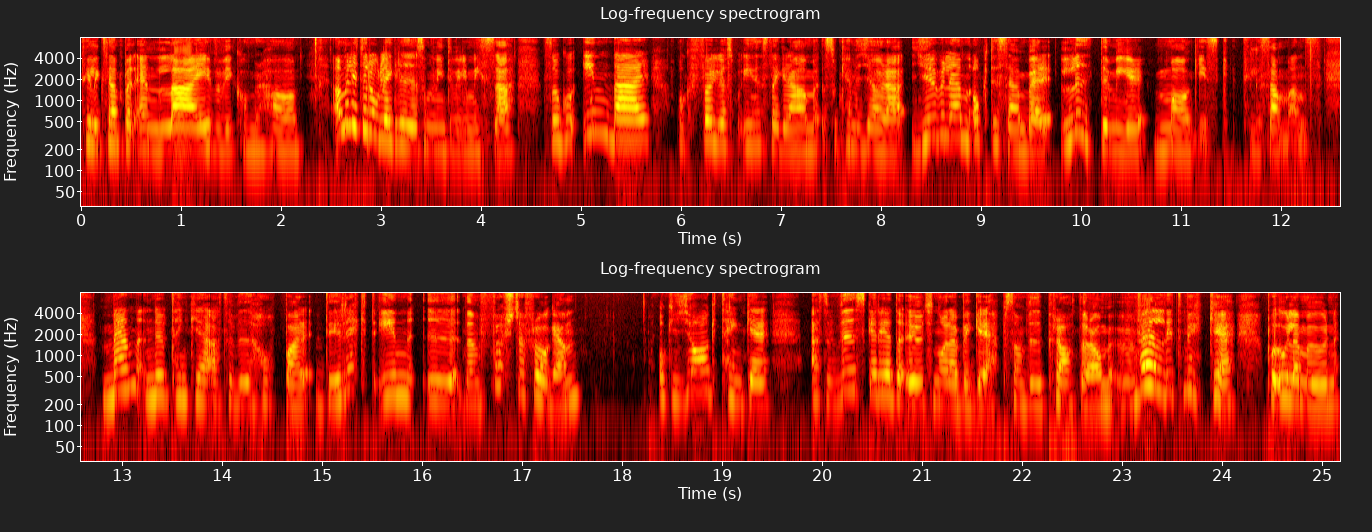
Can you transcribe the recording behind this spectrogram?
till exempel en live, vi kommer ha ja, men lite roliga grejer som ni inte vill missa. Så gå in där och följ oss på Instagram så kan vi göra julen och december lite mer magisk tillsammans. Men nu tänker jag att vi hoppar direkt in i den första frågan. Och jag tänker att vi ska reda ut några begrepp som vi pratar om väldigt mycket på Ulla Moon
